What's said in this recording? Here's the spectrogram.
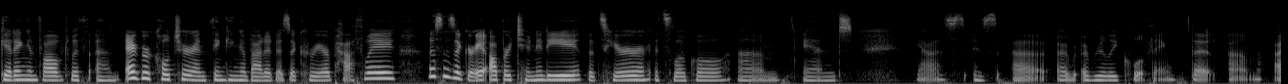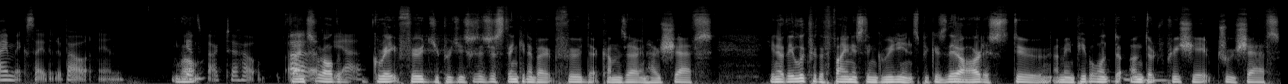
getting involved with um, agriculture and thinking about it as a career pathway, this is a great opportunity that's here. It's local, um, and yeah, is, is uh, a, a really cool thing that um, I'm excited about and well, gets back to how. Thanks uh, for all the yeah. great food you produce. Because I was just thinking about food that comes out and how chefs you know, they look for the finest ingredients because they're artists too. I mean, people mm-hmm. underappreciate true chefs.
